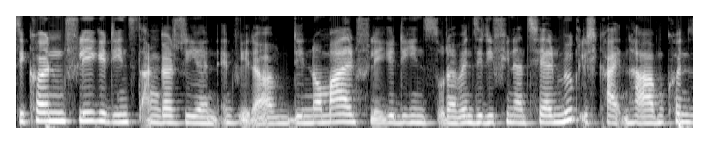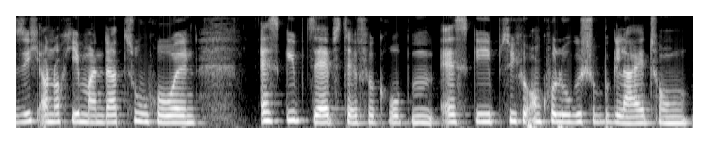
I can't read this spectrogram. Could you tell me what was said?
Sie können Pflegedienst engagieren, entweder den normalen Pflegedienst oder wenn Sie die finanziellen Möglichkeiten haben, können Sie sich auch noch jemanden dazu holen. Es gibt Selbsthilfegruppen, es gibt psychoonkologische Begleitung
